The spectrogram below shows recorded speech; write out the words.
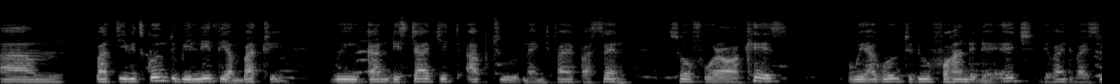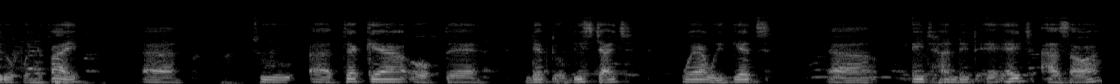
Um, but if it's going to be lithium battery, we can discharge it up to 95%. So for our case, we are going to do 400 AH divided by 0.5 uh, to uh, take care of the depth of discharge where we get uh, 800 AH as our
